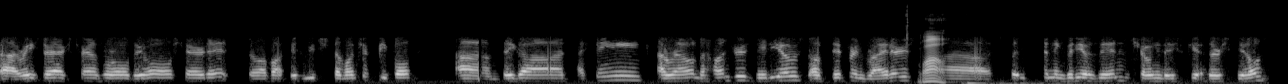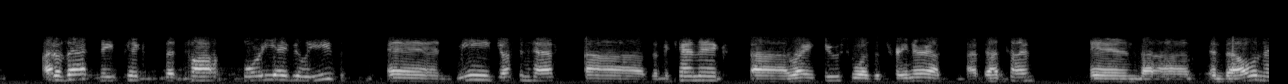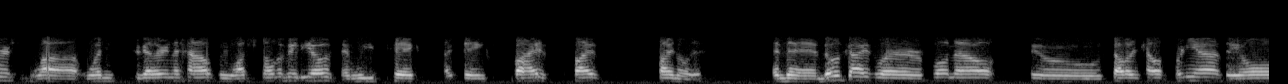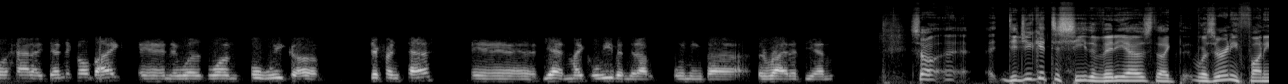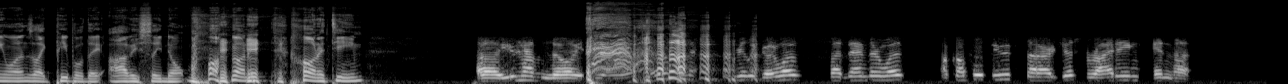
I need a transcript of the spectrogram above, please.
uh, RacerX, Transworld, they all shared it. So it reached a bunch of people. Um, they got, I think, around 100 videos of different riders Wow. uh, sending videos in, showing they, their skills. Out of that, they picked the top 40, I believe, and me, Justin Heft, uh, the mechanics, uh, Ryan Hughes, who was the trainer at, at that time, and uh, and the owners uh, went together in the house. We watched all the videos, and we picked, I think, five five finalists. And then those guys were flown out to Southern California. They all had identical bikes, and it was one full week of different tests. And yeah, Michael Weeb ended up winning the the ride at the end. So, uh, did you get to see the videos? Like, was there any funny ones? Like people they obviously don't belong on a, on a team. Uh, you have no idea. There was some really good ones, but then there was a couple dudes that are just riding in the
